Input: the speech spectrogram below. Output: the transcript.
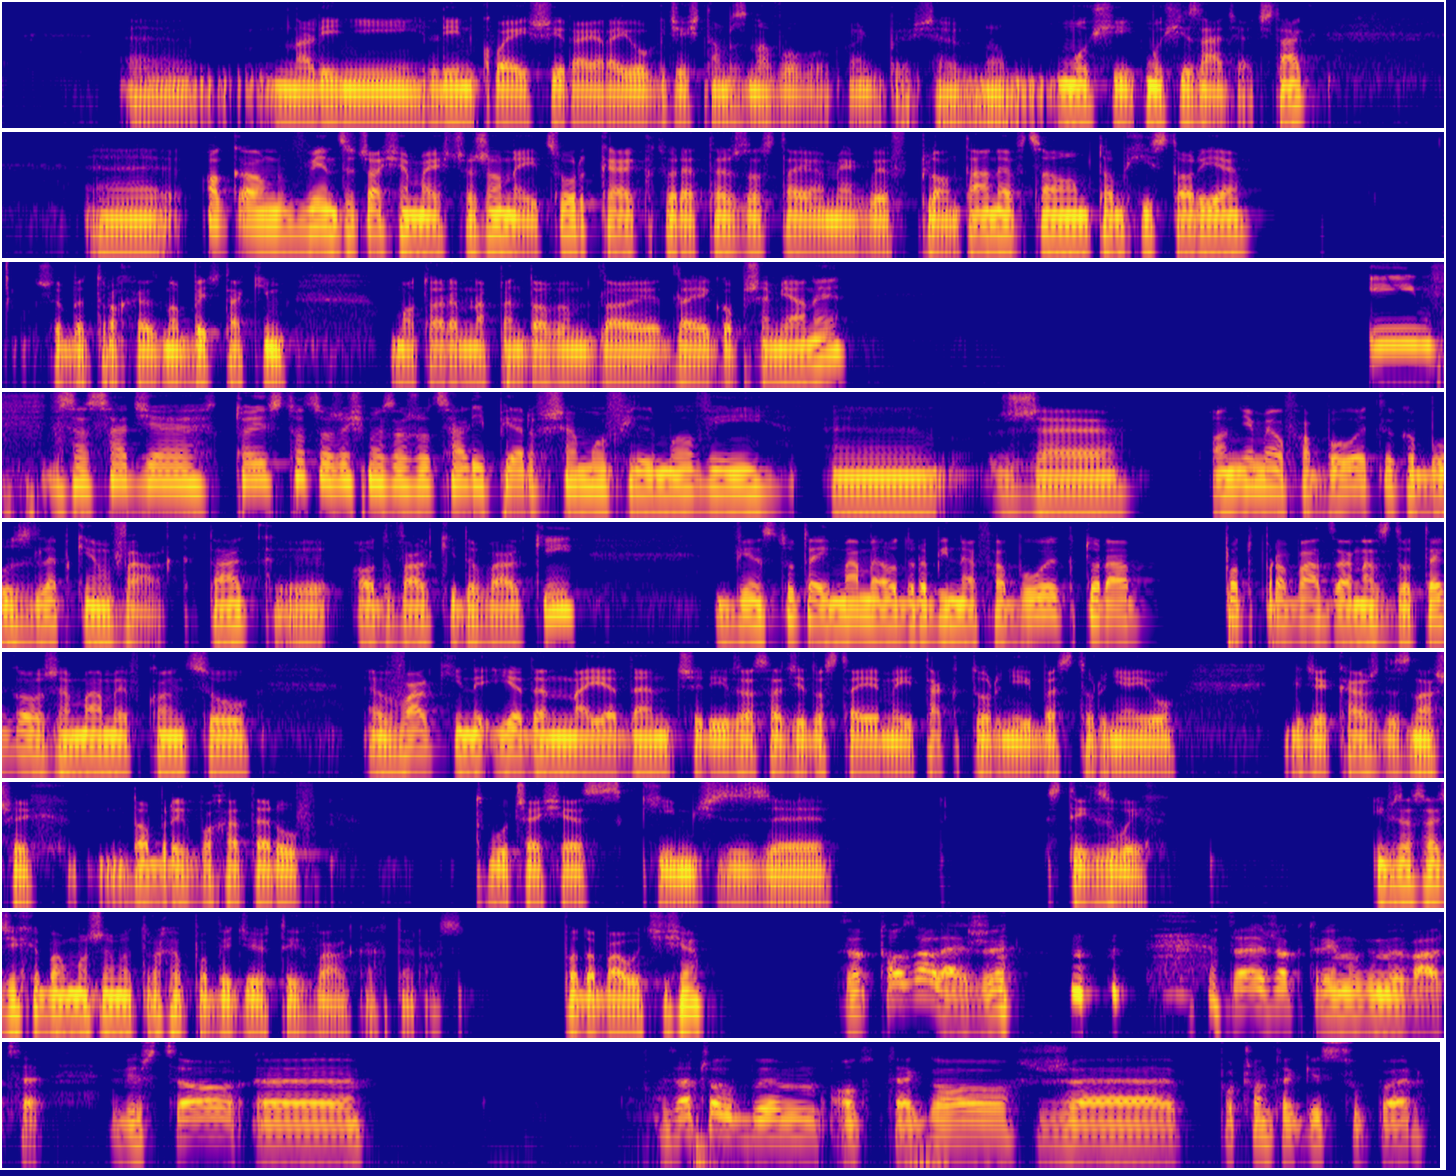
na linii Lin Kuei, Shirai Ryu gdzieś tam znowu jakby się no, musi, musi zadziać, tak? E, on w międzyczasie ma jeszcze żonę i córkę, które też zostają jakby wplątane w całą tą historię, żeby trochę no, być takim motorem napędowym dla, dla jego przemiany. I w zasadzie to jest to, co żeśmy zarzucali pierwszemu filmowi, y, że on nie miał fabuły, tylko był zlepkiem walk, tak? Y, od walki do walki. Więc tutaj mamy odrobinę fabuły, która podprowadza nas do tego, że mamy w końcu walki jeden na jeden, czyli w zasadzie dostajemy i tak turniej bez turnieju, gdzie każdy z naszych dobrych bohaterów tłucze się z kimś z, z tych złych. I w zasadzie chyba możemy trochę powiedzieć o tych walkach teraz. Podobały ci się? To zależy. Zależy, o której mówimy walce. Wiesz co? E... Zacząłbym od tego, że początek jest super.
